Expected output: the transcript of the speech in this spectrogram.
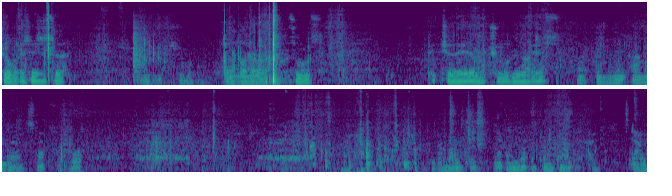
sure what this is. It's a leather someone's picture there. I'm not sure who that is. And uh, steps of what. Sorry.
